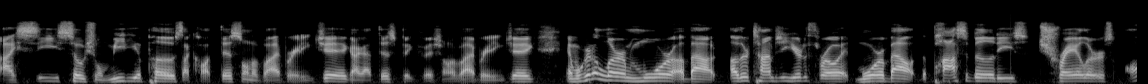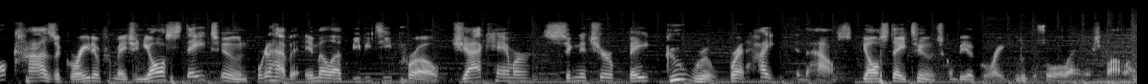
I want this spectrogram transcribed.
I see social media posts. I caught this on a vibrating jig. I got this big fish on a vibrating jig, and we're gonna learn more about other times of year to throw it, more about the possibilities, trailers, all kinds of great information. Y'all stay tuned. We're gonna have an MLF BBT Pro Jackhammer signature bait guru Brett Hite in the house. Y'all stay tuned. It's gonna be a great Lucas Oil Angler Spotlight.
